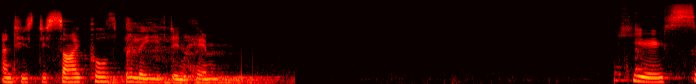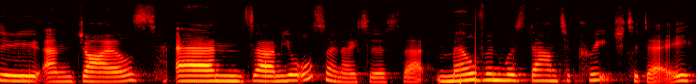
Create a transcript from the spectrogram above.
and his disciples believed in him. Thank you, Sue and Giles. And um, you'll also notice that Melvin was down to preach today.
